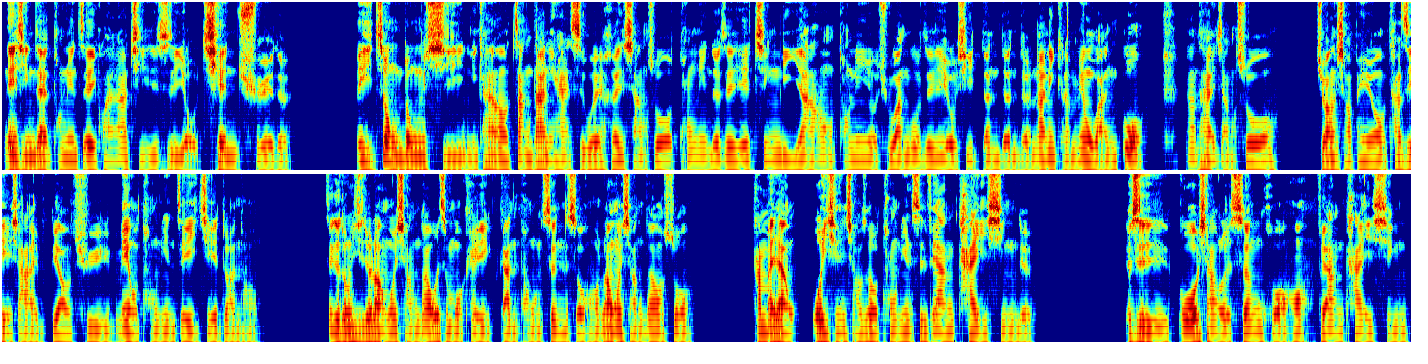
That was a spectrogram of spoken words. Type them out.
内心在童年这一块他其实是有欠缺的。所以这种东西，你看哦，长大你还是会很想说童年的这些经历啊，吼，童年有去玩过这些游戏等等的，那你可能没有玩过。然后他也讲说，希望小朋友他自己的小孩不要去没有童年这一阶段哦。这个东西就让我想到，为什么我可以感同身受哦？让我想到说，坦白讲，我以前小时候童年是非常开心的，就是国小的生活哈，非常开心，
